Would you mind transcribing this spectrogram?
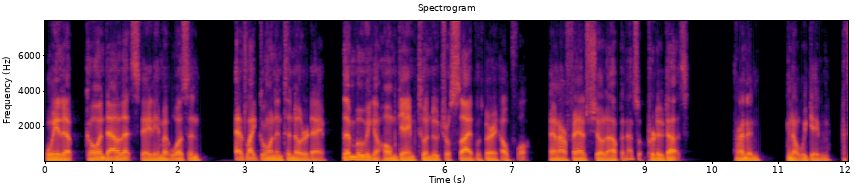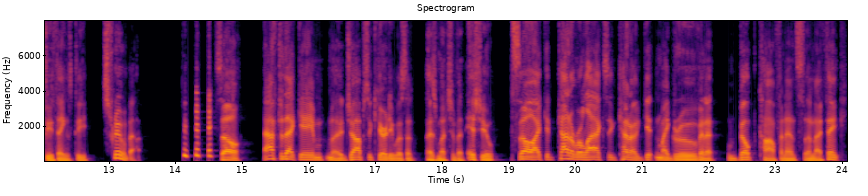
We ended up going down to that stadium. It wasn't as like going into Notre Dame. Them moving a home game to a neutral site was very helpful. And our fans showed up, and that's what Purdue does. And then, you know, we gave them a few things to scream about. so after that game, my job security wasn't as much of an issue. So I could kind of relax and kind of get in my groove and it built confidence. And I think,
